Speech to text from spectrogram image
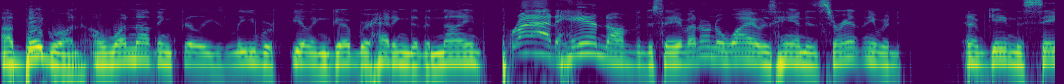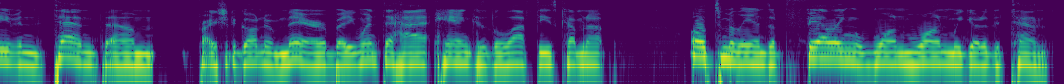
A big one, a 1 0 Phillies lead. We're feeling good. We're heading to the ninth. Brad Hand on for the save. I don't know why it was handed. Seranthony would end up getting the save in the 10th. Um, probably should have gone to him there, but he went to ha- Hand because the lefty's coming up. Ultimately ends up failing 1 1. We go to the 10th.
